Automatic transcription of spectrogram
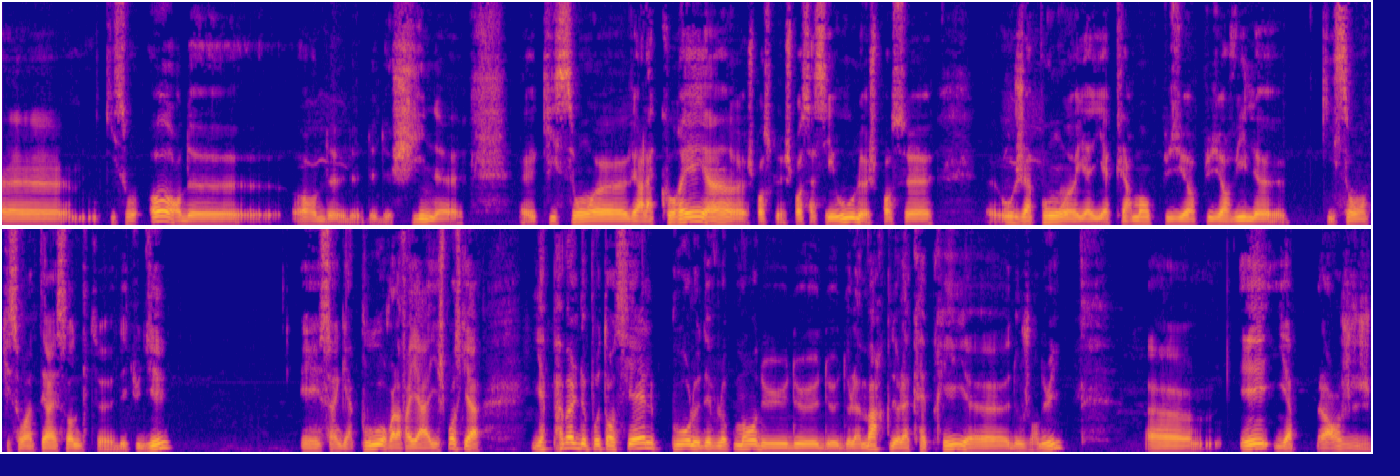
euh, qui sont hors de hors de, de, de Chine, euh, qui sont euh, vers la Corée. Hein. Je pense que je pense à Séoul, je pense au Japon. Il y a, y, a, clairement plusieurs plusieurs villes qui sont qui sont intéressantes d'étudier. Et Singapour, voilà. Enfin, il y a, je pense qu'il y a il y a pas mal de potentiel pour le développement du, de, de, de, la marque de la crêperie d'aujourd'hui. Euh, et il y a, alors je,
